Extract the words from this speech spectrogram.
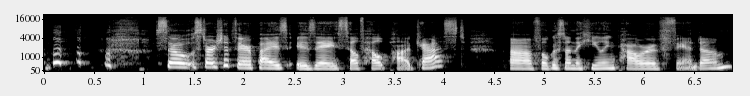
so, Starship Therapise is a self help podcast uh, focused on the healing power of fandom.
